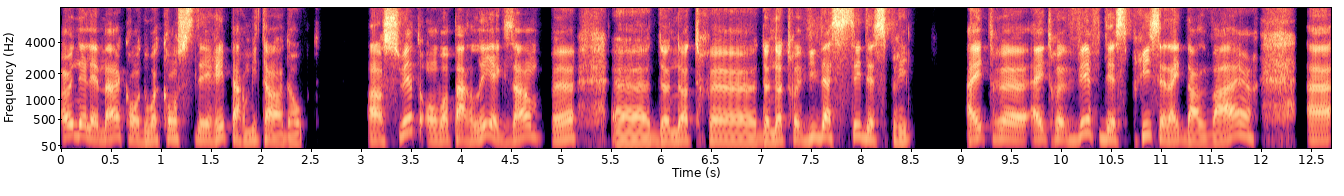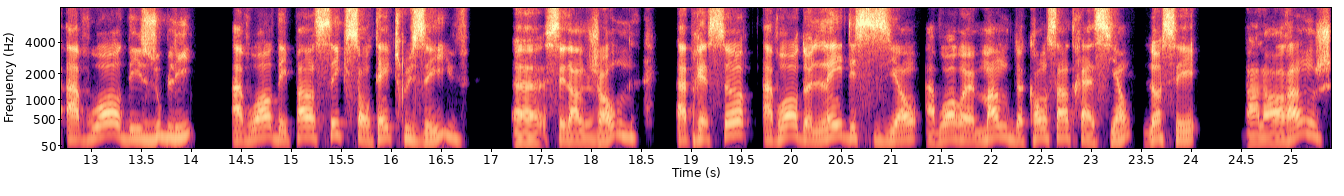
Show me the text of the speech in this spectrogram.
un élément qu'on doit considérer parmi tant d'autres. Ensuite, on va parler, exemple, euh, de, notre, euh, de notre vivacité d'esprit. Être, euh, être vif d'esprit, c'est d'être dans le vert. avoir des oublis, avoir des pensées qui sont intrusives, euh, c'est dans le jaune. Après ça, avoir de l'indécision, avoir un manque de concentration, là, c'est dans l'orange.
